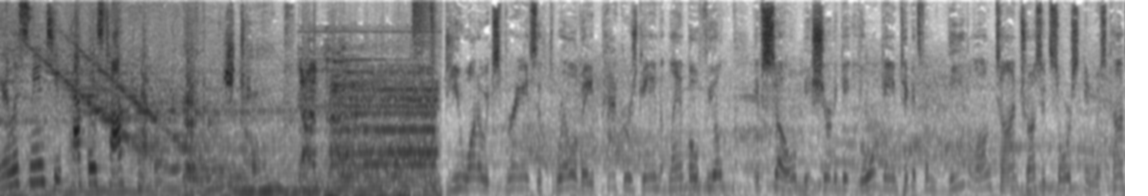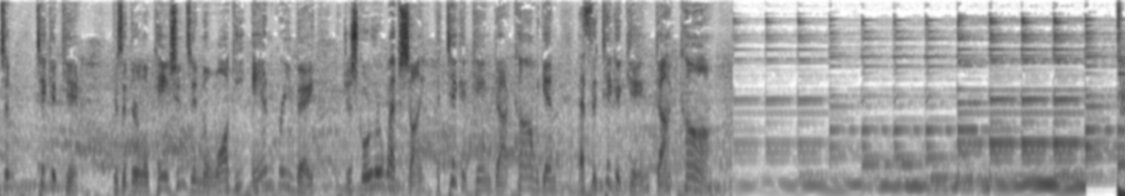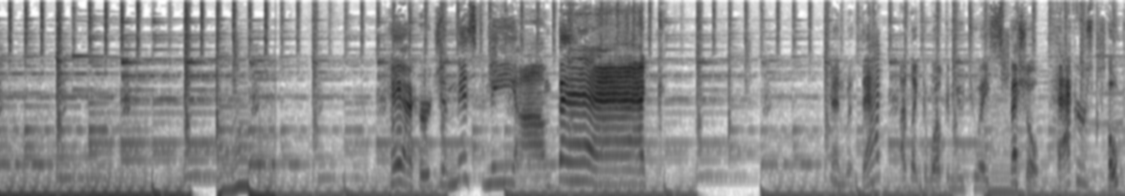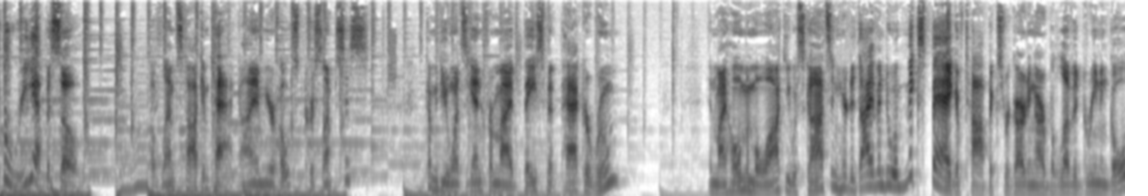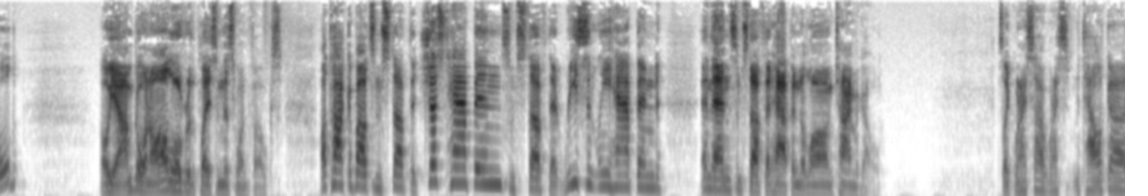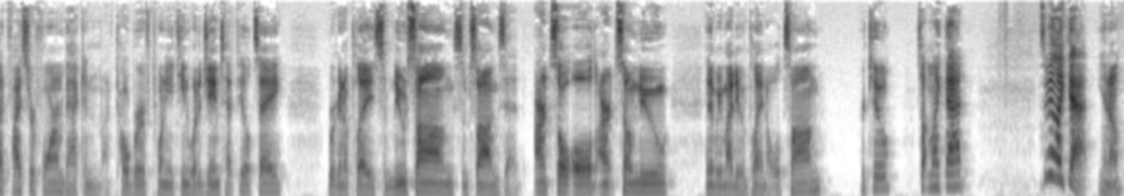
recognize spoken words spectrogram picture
You're listening to Packers Talk Network. Packers Talk. Do you want to experience the thrill of a Packers game at Lambeau Field? If so, be sure to get your game tickets from the longtime trusted source in Wisconsin, Ticket King. Visit their locations in Milwaukee and Green Bay, or just go to their website, theticketking.com. Again, that's theticketking.com. heard you missed me. I'm back. And with that, I'd like to welcome you to a special Packers Potpourri episode of Lemps Talking Pack. I am your host, Chris Lempesis, coming to you once again from my basement Packer room in my home in Milwaukee, Wisconsin, here to dive into a mixed bag of topics regarding our beloved green and gold. Oh, yeah, I'm going all over the place in this one, folks. I'll talk about some stuff that just happened, some stuff that recently happened, and then some stuff that happened a long time ago. It's like when I saw when I saw Metallica at Fiserv Forum back in October of 2018. What did James Hetfield say? We're gonna play some new songs, some songs that aren't so old, aren't so new, and then we might even play an old song or two, something like that. Something like that, you know.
